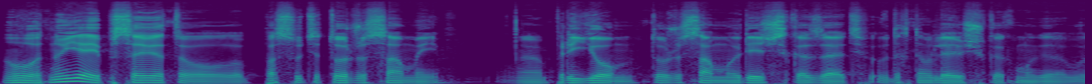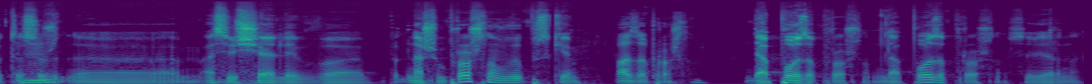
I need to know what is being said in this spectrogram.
Вот, ну я ей посоветовал, по сути, тот же самый э, прием, ту же самую речь сказать, вдохновляющую, как мы э, вот осуж- э, освещали в нашем прошлом выпуске. Позапрошлым. Да, позапрошлом, да, позапрошлом, все верно.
